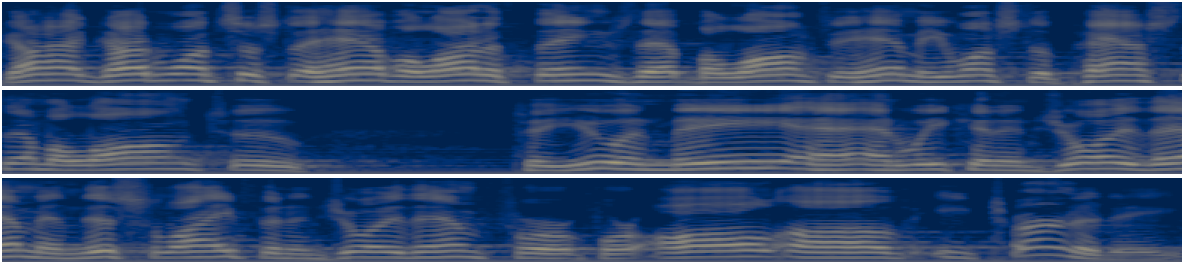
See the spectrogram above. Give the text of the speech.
God, God wants us to have a lot of things that belong to Him. He wants to pass them along to, to you and me, and we can enjoy them in this life and enjoy them for, for all of eternity.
